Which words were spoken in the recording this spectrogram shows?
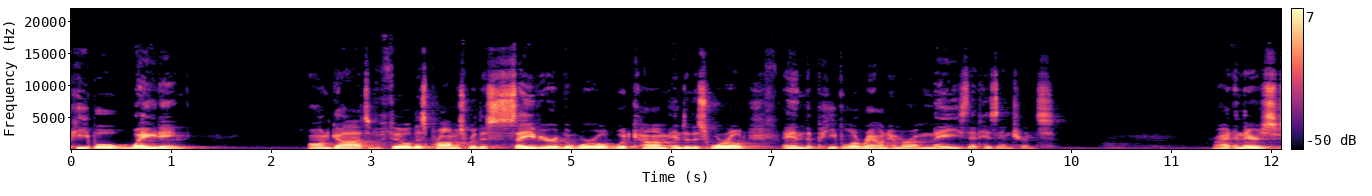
people waiting on God to fulfill this promise where the Savior of the world would come into this world, and the people around him are amazed at his entrance. Right? And there's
